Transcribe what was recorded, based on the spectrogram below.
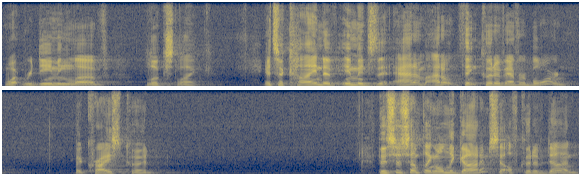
what redeeming love looks like. It's a kind of image that Adam, I don't think, could have ever borne, but Christ could. This is something only God Himself could have done.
